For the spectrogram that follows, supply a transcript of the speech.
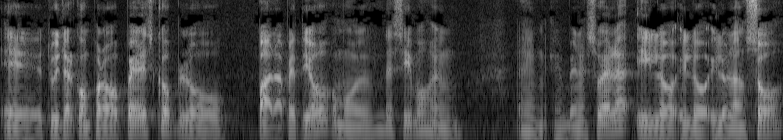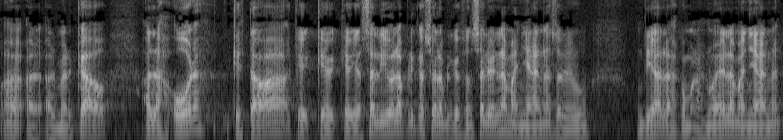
Eh, Twitter compró Periscope, lo parapeteó, como decimos en, en, en Venezuela, y lo, y lo, y lo lanzó a- al mercado. A las horas que estaba que, que, había salido la aplicación, la aplicación salió en la mañana, salió un día a las, como a las 9 de la mañana,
